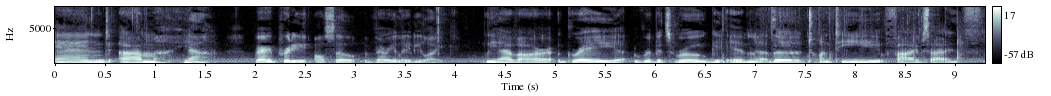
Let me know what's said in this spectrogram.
And um, yeah, very pretty, also very ladylike. We have our gray Rivets Rogue in the 25 size.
